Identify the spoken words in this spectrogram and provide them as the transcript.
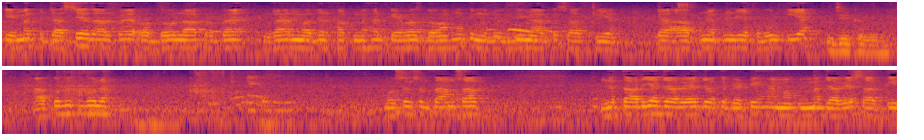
कीमत पचासी हज़ार रुपये और दो लाख रुपए गैर मुअल हक महर के वस गवाहों की मौजूदगी में आपके साथ किया। क्या आपने अपने लिए कबूल किया? जी कबूल। आपको भी कबूल है। मोहसिन सुल्तान साहब नतालिया जावेद जो कि बेटी हैं मोहम्मद जावेद साहब की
